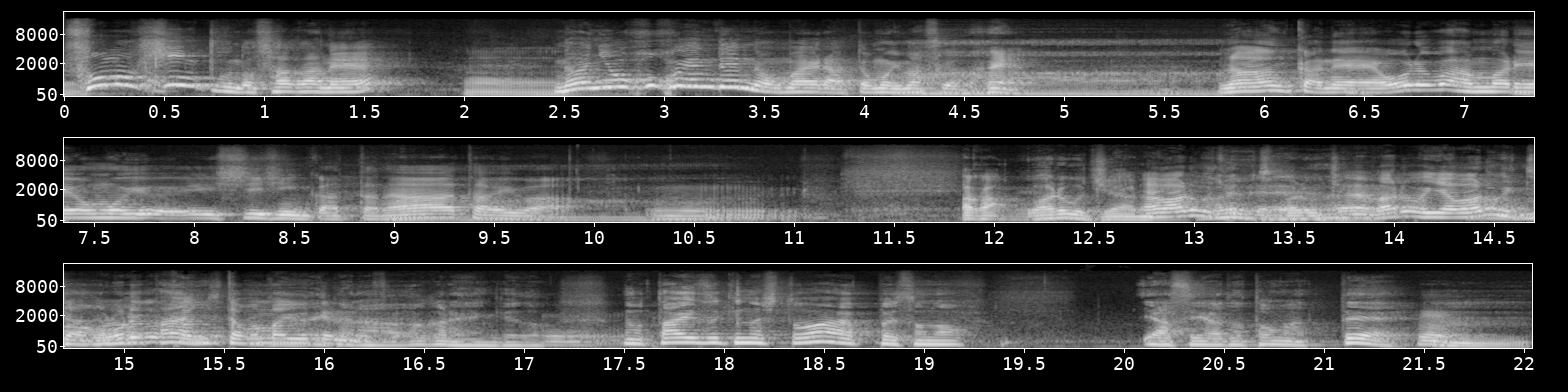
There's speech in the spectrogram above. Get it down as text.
その貧富の差がね何を微笑んでんのお前らって思いますけどね。あなんかね俺はあんまり思いしひんかったなタイは。うんあかん。悪口やめあ悪口言ってね悪口いや悪いや悪口はね俺が感じたまま言うてるんですよ。分からへんけど、でもタイ好きの人はやっぱりその安宿泊まって、うん。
